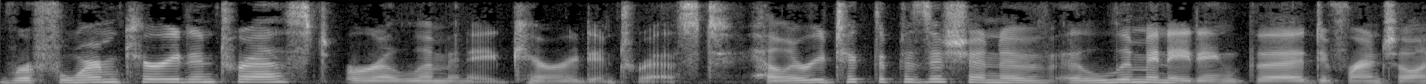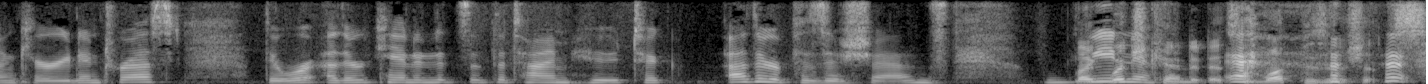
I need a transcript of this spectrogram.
reform carried interest or eliminate carried interest. Hillary took the position of eliminating the differential on carried interest. There were other candidates at the time who took other positions. Like We which kn- candidates and what positions?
